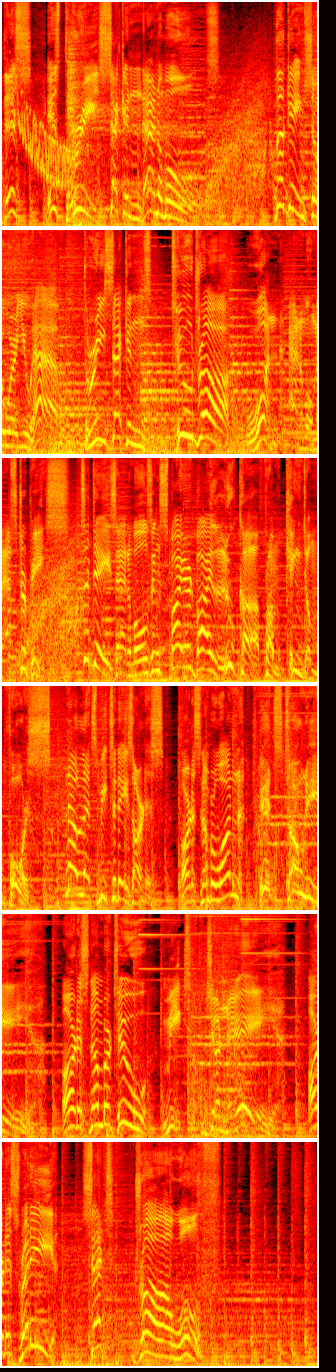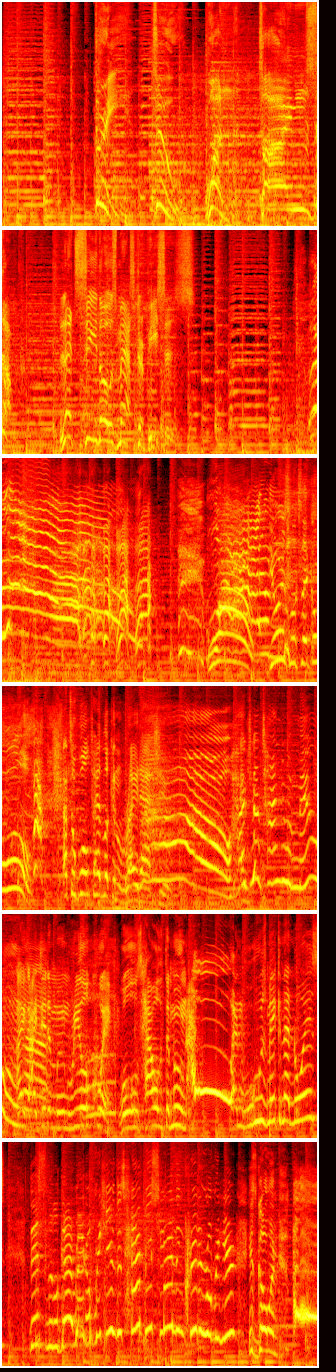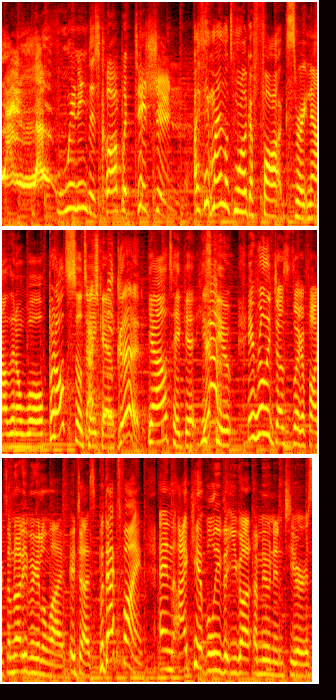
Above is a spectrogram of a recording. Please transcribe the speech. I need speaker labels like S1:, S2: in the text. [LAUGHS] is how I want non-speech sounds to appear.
S1: This is Three Second Animals. The game show where you have three seconds to draw one animal masterpiece. Today's animals inspired by Luca from Kingdom Force. Now let's meet today's artists. Artist number one, it's Tony. Artist number two, meet Janae. Artist ready, set, draw a wolf. Let's see those masterpieces. [LAUGHS]
S2: Wow! Yours looks like a wolf. [LAUGHS] That's a wolf head looking right at you.
S3: Wow! How'd you have time to a moon?
S2: I, I did a moon real oh. quick. Wolves howl at the moon. Oh! Ow! And who's making that noise? This little guy right over here, this happy, smiling critter over here, is going, Oh, I love winning this competition.
S3: I think mine looks more like a fox right now than a wolf, but I'll still take
S2: That's
S3: it.
S2: pretty good.
S3: Yeah, I'll take it. He's
S2: Yeah.
S3: cute. It really does look like a fox. I'm not even gonna lie. It does. But that's fine. And I can't believe that you got a moon into yours.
